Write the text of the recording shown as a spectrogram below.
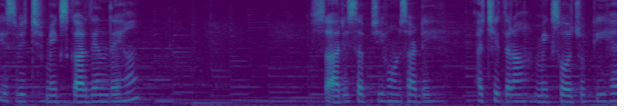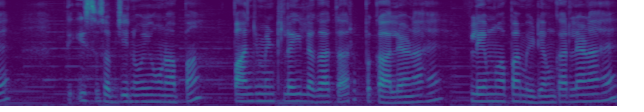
ਇਸ ਵਿੱਚ ਮਿਕਸ ਕਰ ਦਿੰਦੇ ਹਾਂ। ਸਾਰੀ ਸਬਜ਼ੀ ਹੁਣ ਸਾਡੀ ਅੱਛੀ ਤਰ੍ਹਾਂ ਮਿਕਸ ਹੋ ਚੁੱਕੀ ਹੈ ਤੇ ਇਸ ਸਬਜ਼ੀ ਨੂੰ ਵੀ ਹੁਣ ਆਪਾਂ 5 ਮਿੰਟ ਲਈ ਲਗਾਤਾਰ ਪਕਾ ਲੈਣਾ ਹੈ। ਫਲੇਮ ਨੂੰ ਆਪਾਂ ਮੀਡੀਅਮ ਕਰ ਲੈਣਾ ਹੈ।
